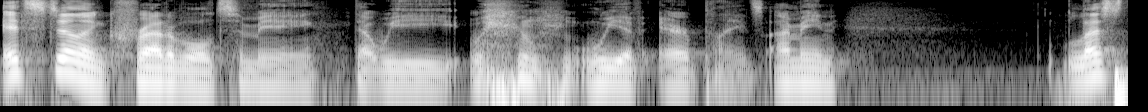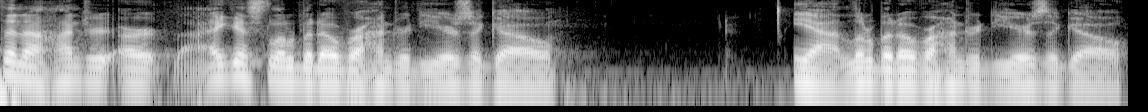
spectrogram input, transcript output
it's still incredible to me that we we, we have airplanes. I mean, less than a hundred, or I guess a little bit over a hundred years ago. Yeah, a little bit over a hundred years ago,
